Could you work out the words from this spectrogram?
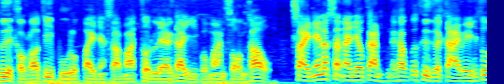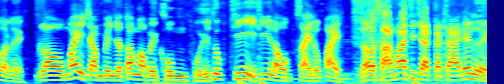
พืชของเราที่ปลูกลงไปเนี่ยสามารถทนแรงได้อีกประมาณ 2 เท่า ใส่ในลักษณะเดียวกันนะครับก็คือกระจายไปทั่วเลย เราไม่จำเป็นจะต้องเอาไปคุมปุ๋ยทุกที่ที่เราใส่ลงไป เราสามารถที่จะกระจายได้เลย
